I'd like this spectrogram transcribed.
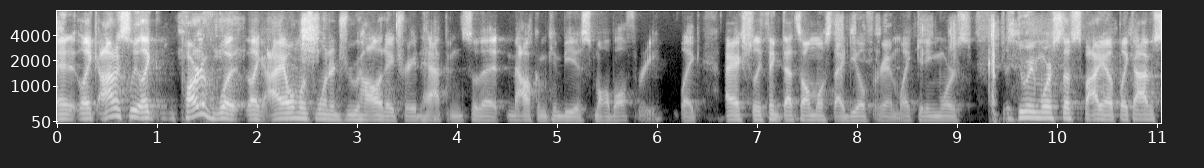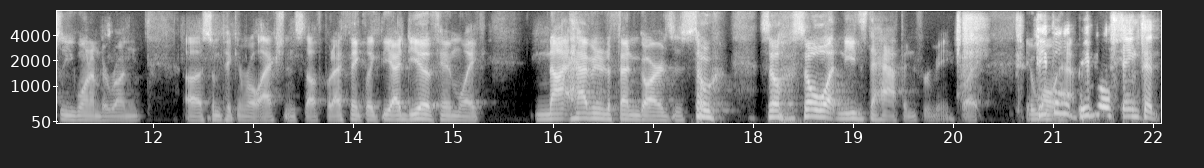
And like honestly, like part of what like I almost want a Jrue Holiday trade to happen so that Malcolm can be a small ball three. Like I actually think that's almost ideal for him. Like getting more, just doing more stuff, spotting up. Like obviously you want him to run uh, some pick and roll action and stuff, but I think like the idea of him like not having to defend guards is so so so what needs to happen for me. But it People people think that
